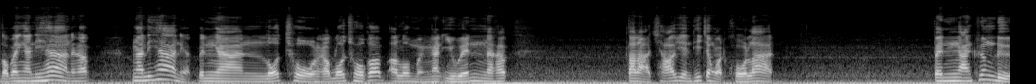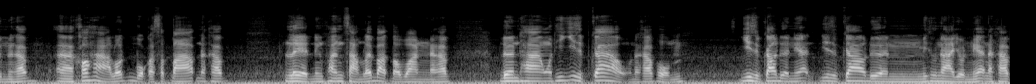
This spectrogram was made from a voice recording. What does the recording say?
ต่อไปงานที่ 5 นะครับ งานที่ 5 เนี่ย เป็นงานรถโชว์นะครับ รถโชว์ก็อารมณ์เหมือนงานอีเวนต์นะครับ ตลาดเช้าเย็นที่จังหวัดโคราช เป็นงานเครื่องดื่มนะครับเขาหารถบวกกับสตาฟนะครับเลท1,300 บาทต่อวันนะครับ เดินทางวันที่ 29 นะครับผม 29 เดือนนี้ย29 เดือนมิถุนายนนี้นะครับ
